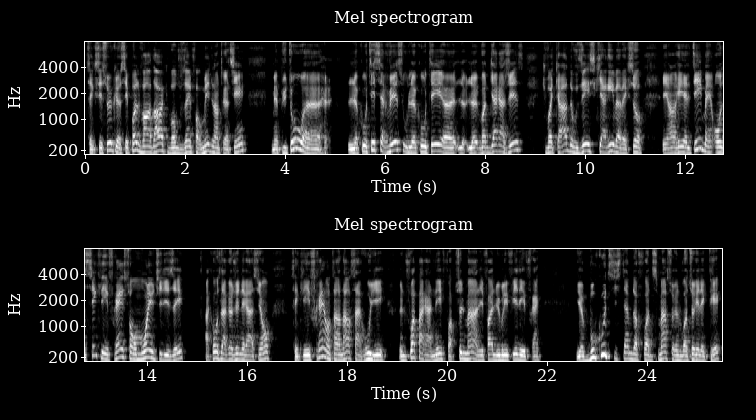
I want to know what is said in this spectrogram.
C'est que c'est sûr que c'est pas le vendeur qui va vous informer de l'entretien, mais plutôt euh, le côté service ou le côté euh, votre garagiste qui va être capable de vous dire ce qui arrive avec ça. Et en réalité, ben, on le sait que les freins sont moins utilisés à cause de la régénération c'est que les freins ont tendance à rouiller. Une fois par année, il faut absolument aller faire lubrifier les freins. Il y a beaucoup de systèmes de refroidissement sur une voiture électrique.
